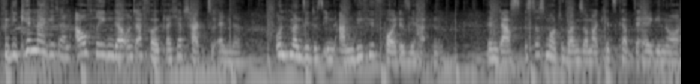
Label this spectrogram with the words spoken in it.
Für die Kinder geht ein aufregender und erfolgreicher Tag zu Ende. Und man sieht es ihnen an, wie viel Freude sie hatten. Denn das ist das Motto beim Sommer Kids Cup der LG Nord.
